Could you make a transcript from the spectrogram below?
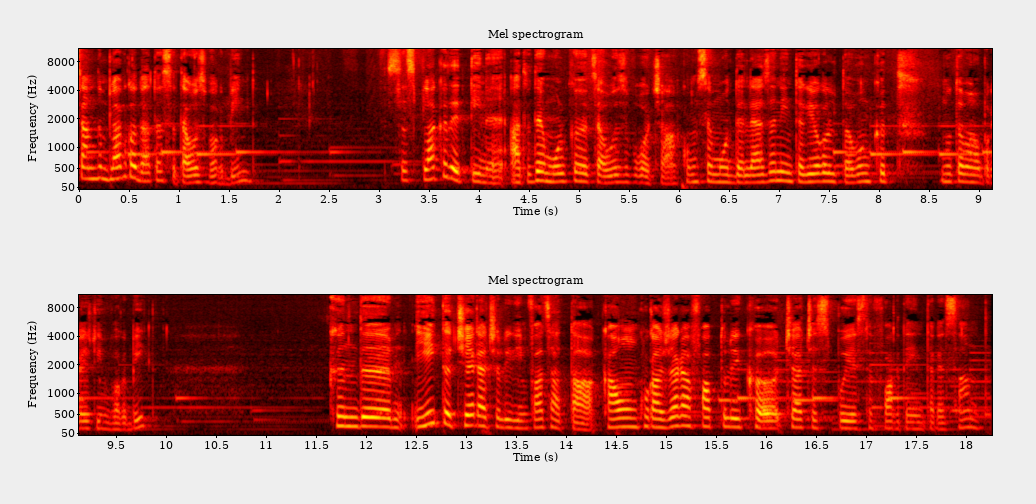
s-a întâmplat vreodată să te auzi vorbind? Să-ți placă de tine atât de mult când îți auzi vocea, cum se modelează în interiorul tău încât nu te mai oprești din vorbit? Când uh, iei tăcerea celui din fața ta ca o încurajare a faptului că ceea ce spui este foarte interesant?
